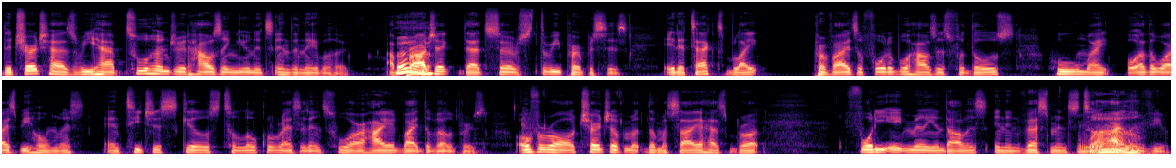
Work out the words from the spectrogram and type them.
The church has rehabbed 200 housing units in the neighborhood. A Wow. project that serves three purposes. It attacks blight, provides affordable houses for those who might otherwise be homeless, and teaches skills to local residents who are hired by developers. Overall, Church of the Messiah has brought $48 million in investments to Wow. Island View.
